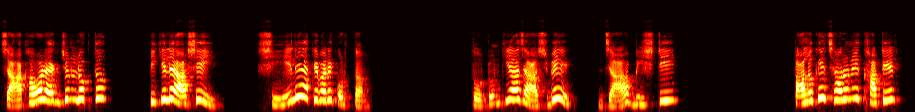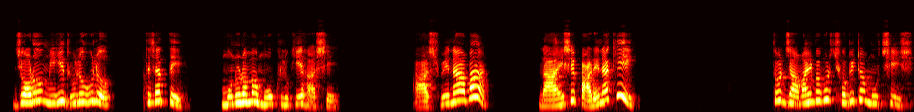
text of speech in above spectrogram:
চা খাওয়ার একজন লোক তো বিকেলে আসেই। সে এলে একেবারে করতাম। তোটন কি আজ আসবে? যা বৃষ্টি। পালকের ছাড়নে খাটের জড়ো মিহি ধুলোগুলো ছাড়তে ছাড়তে মনোরমা মুখ লুকিয়ে হাসে। আসবে না আবার? না এসে পারে নাকি? তোর জামাইবাবুর ছবিটা মুছিস,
